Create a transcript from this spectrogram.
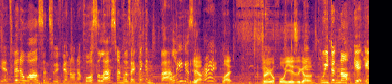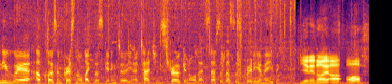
Yeah, it's been a while since we've been on a horse. The last time was, I think, in Bali. Is Yeah, that right? like three or four years ago. We did not get anywhere up close and personal like this, getting to you know touch and stroke and all that stuff. So this is pretty amazing. Yen and I are off.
